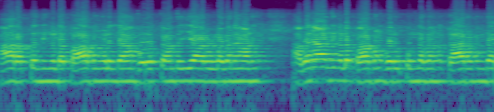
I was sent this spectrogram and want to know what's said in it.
ആ നിങ്ങളുടെ പാപങ്ങളെല്ലാം പൊറുക്കാൻ തയ്യാറുള്ളവനാണ്. അവനാ നിങ്ങളുടെ പാപം പൊറുക്കുന്നവൻ. കാരണം എന്താ?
